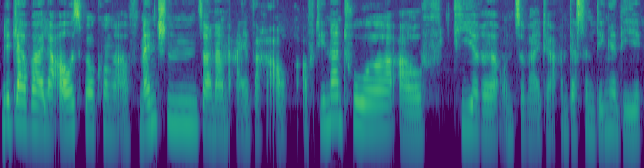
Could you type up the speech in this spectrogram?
mittlerweile Auswirkungen auf Menschen, sondern einfach auch auf die Natur, auf Tiere und so weiter. Und das sind Dinge, die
